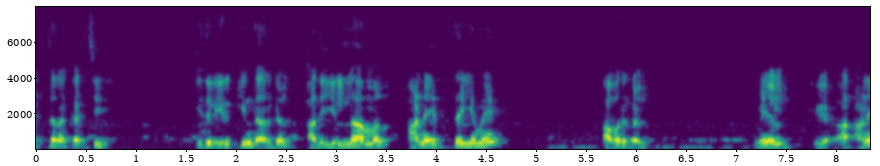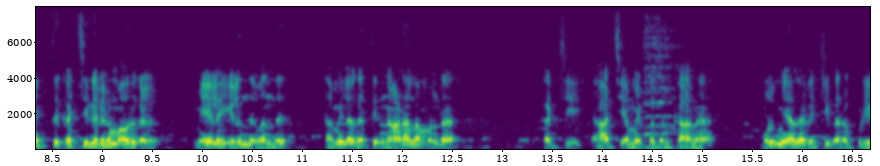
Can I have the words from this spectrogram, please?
எத்தனை கட்சி இதில் இருக்கின்றார்கள்? அது இல்லாமல் அனைத்தையுமே அவர்கள் மேல் அனைத்து கட்சிகளிலும் அவர்கள் மேலே எழுந்து வந்து தமிழகத்தின் நாடாளுமன்ற கட்சி ஆட்சி அமைப்பதற்கான முழுமையாக வெற்றி பெறக்கூடிய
